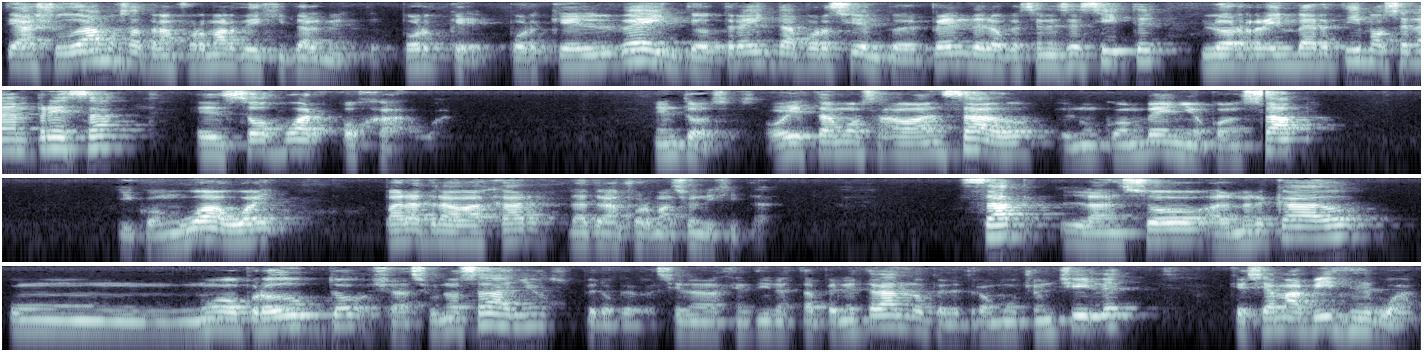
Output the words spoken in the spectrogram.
te ayudamos a transformarte digitalmente. ¿Por qué? Porque el 20 o 30%, depende de lo que se necesite, lo reinvertimos en la empresa en software o hardware. Entonces, hoy estamos avanzados en un convenio con SAP y con Huawei para trabajar la transformación digital. SAP lanzó al mercado un nuevo producto ya hace unos años, pero que recién en Argentina está penetrando, penetró mucho en Chile, que se llama Business One,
